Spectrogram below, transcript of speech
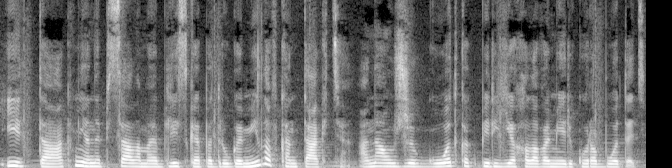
Итак, мне написала моя близкая подруга Мила ВКонтакте. Она уже год как переехала в Америку работать.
